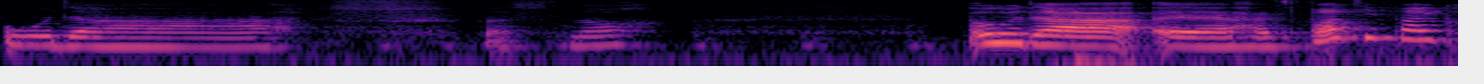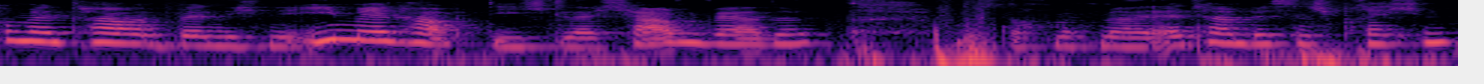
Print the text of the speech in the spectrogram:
oder was noch? Oder äh, halt Spotify-Kommentar und wenn ich eine E-Mail habe, die ich gleich haben werde, muss noch mit meinen Eltern ein bisschen sprechen,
